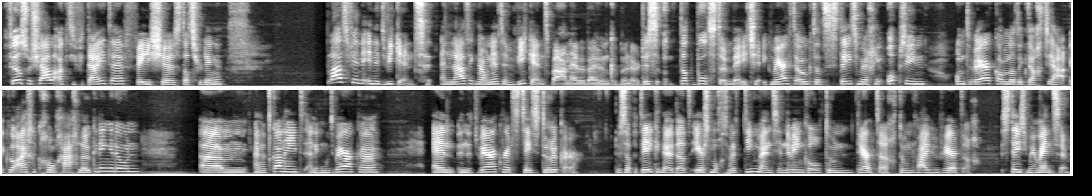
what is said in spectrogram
veel sociale activiteiten, feestjes, dat soort dingen, plaatsvinden in het weekend. En laat ik nou net een weekendbaan hebben bij Hunkemuller. Dus dat botste een beetje. Ik merkte ook dat ik steeds meer ging opzien om te werken. Omdat ik dacht, ja, ik wil eigenlijk gewoon graag leuke dingen doen. Um, en dat kan niet. En ik moet werken. En in het werk werd het steeds drukker. Dus dat betekende dat eerst mochten we 10 mensen in de winkel, toen 30, toen 45. Steeds meer mensen.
